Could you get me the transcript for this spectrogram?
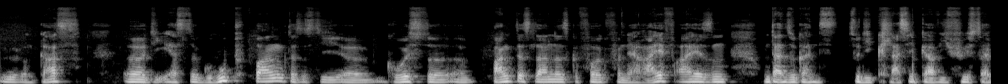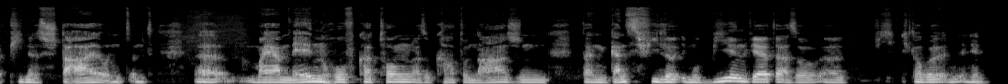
Öl und Gas. Äh, die erste Group Bank, das ist die äh, größte äh, Bank des Landes, gefolgt von der Raiffeisen und dann so ganz so die Klassiker wie Füßalpines Stahl und, und äh, Meier-Meldenhof Karton, also Kartonagen, dann ganz viele Immobilienwerte, also äh, ich, glaube in, in den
